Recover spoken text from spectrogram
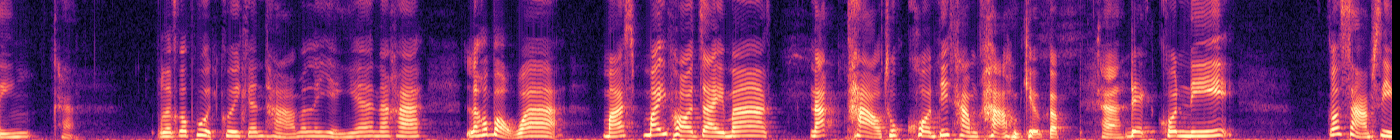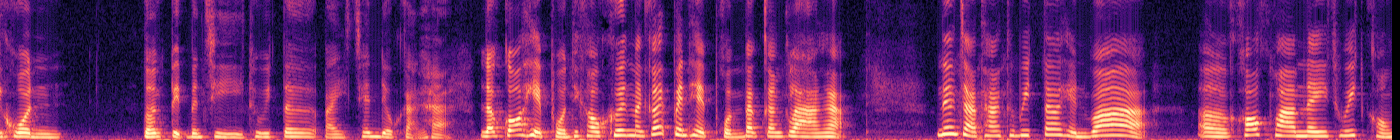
ลิงก์ค่ะแล้วก็พูดคุยกันถามอะไรอย่างเงี้ยนะคะ แล้วเขาบอกว่ามัสไม่พอใจมากนักข่าวทุกคนที่ทำข่าวเกี่ยวกับค่ะเด็กคนนี้ ก็สามสี่คนโดนปิดบัญชี Twitter ไปเช่นเดียวกันค่ะแล้วก็เหตุผลที่เขาขึ้นมันก็เป็นเหตุผลแบบกลางๆอะ่ะ เนื่องจากทาง Twitter เห็นว่าเอ่อข้อความในทวิตของ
